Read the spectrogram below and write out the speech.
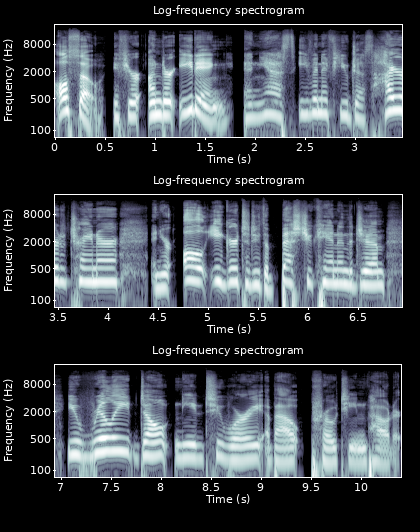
Also, if you're under eating, and yes, even if you just hired a trainer and you're all eager to do the best you can in the gym, you really don't need to worry about protein powder.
